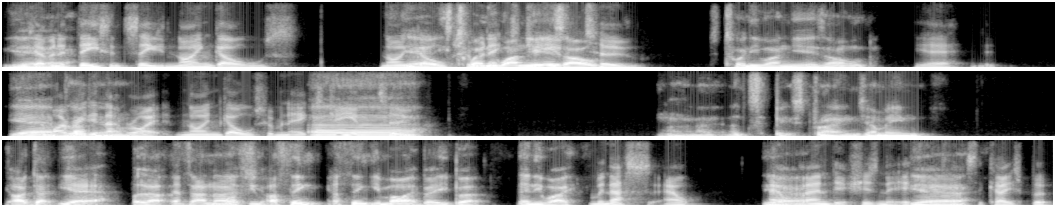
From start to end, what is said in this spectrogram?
Yeah. He's having a decent season. Nine goals. Nine yeah, goals. Twenty one years old. Two. He's twenty one years old. Yeah. Yeah. Am I reading that right? Nine goals from an XG uh, of two. Oh, that looks a bit strange. I mean, I don't. Yeah, well, I, I don't know. If, I think I think you might be, but anyway. I mean, that's out yeah. outlandish, isn't it? If, yeah. that's the case, but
